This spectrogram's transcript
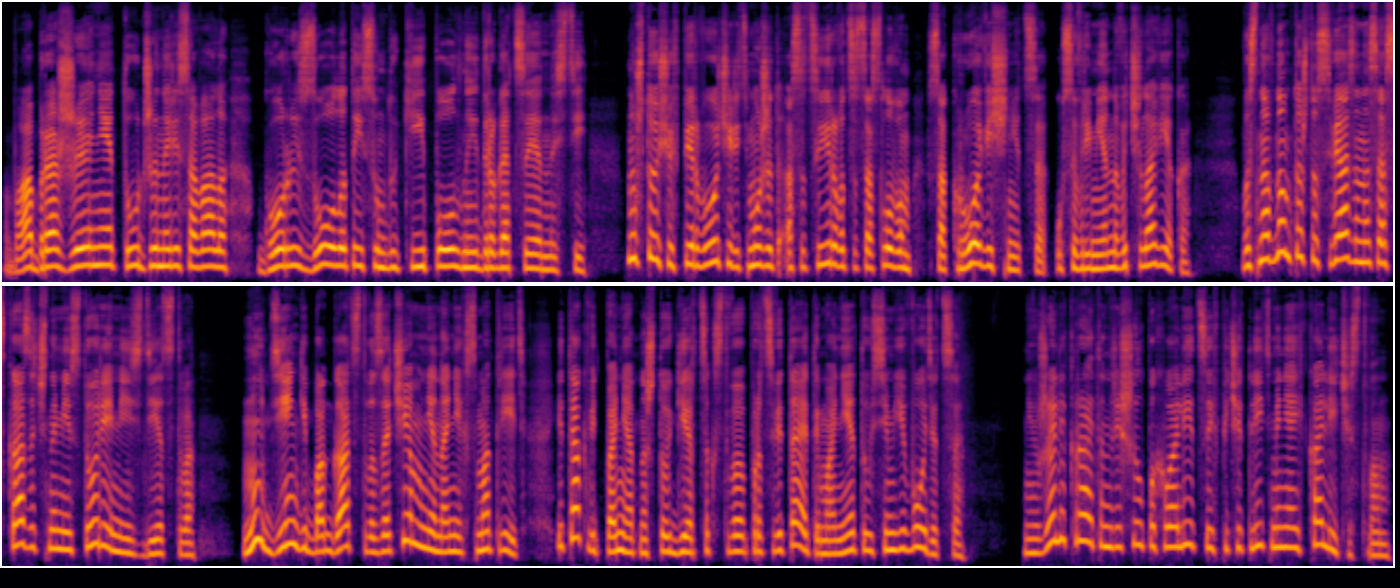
Воображение тут же нарисовало горы золота и сундуки, полные драгоценностей — ну что еще в первую очередь может ассоциироваться со словом «сокровищница» у современного человека? В основном то, что связано со сказочными историями из детства. Ну, деньги, богатство, зачем мне на них смотреть? И так ведь понятно, что герцогство процветает и монеты у семьи водятся. Неужели Крайтон решил похвалиться и впечатлить меня их количеством?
